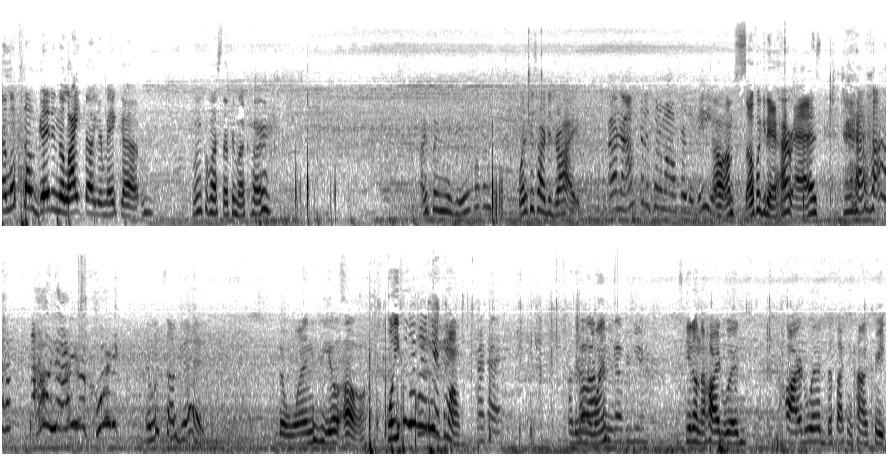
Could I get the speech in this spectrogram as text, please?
It looks so good in the light though, your makeup. Let me put my stuff in my car. Are you putting your heels on? What if it's hard to drive? Oh no, I'm gonna put them on for the video. Oh, I'm so fucking at her ass. oh you are you recording? it looks so good. The one heel. Oh. Well, you can go ahead here. Come on. Okay. Oh, there's Oh, only I'll one. put it over here. Let's get on the hardwood. Hardwood, the fucking concrete.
